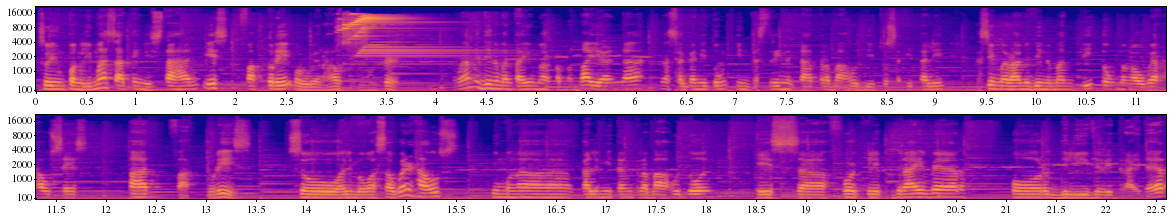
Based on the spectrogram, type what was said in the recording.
So yung panglima sa ating listahan is factory or warehouse worker. Marami din naman tayong mga kababayan na nasa ganitong industry nagtatrabaho dito sa Italy kasi marami din naman ditong mga warehouses at factories. So halimbawa sa warehouse, yung mga kalimitang trabaho doon is uh, forklift driver or delivery driver.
